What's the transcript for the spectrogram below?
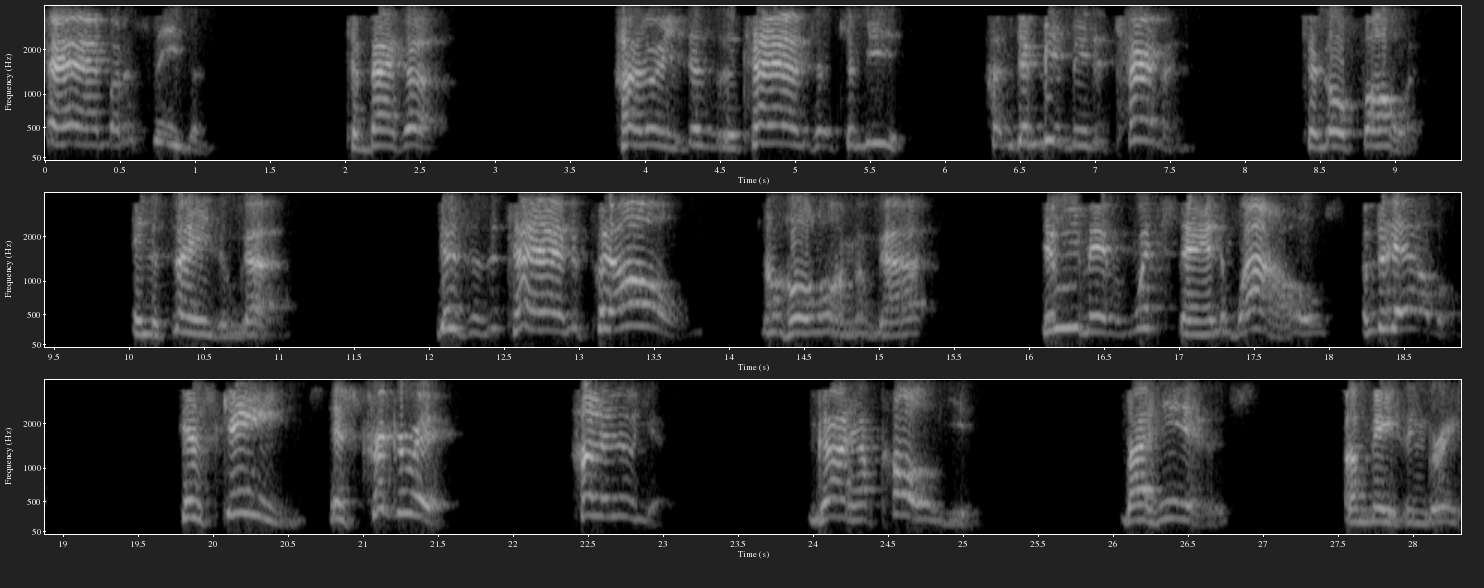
time but the season to back up. Hallelujah. This is the time to, to be to be, be determined to go forward in the things of God. This is the time to put on the whole armor of God that we may withstand the wiles of the devil, his schemes, his trickery. Hallelujah. God have called you by his amazing grace.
